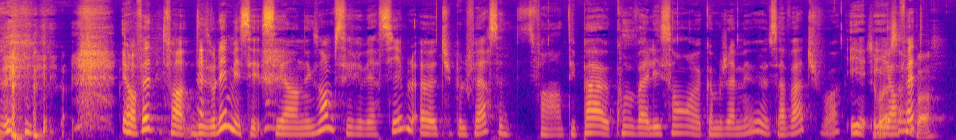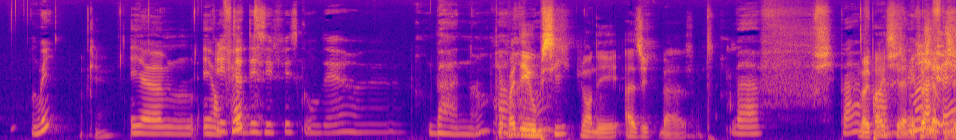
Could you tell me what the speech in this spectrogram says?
mais- et en fait, enfin, désolé, mais c'est c'est un exemple, c'est réversible. euh, tu peux le faire. Enfin, t'es pas convalescent euh, comme jamais, euh, ça va, tu vois. Et, vrai en ça fait, ou pas? Oui. Et, euh, et en Et t'as fait, des effets secondaires euh, bah non. T'as pas des vraiment. oupsies, genre des ah zut, bah Bah, pff, je sais pas. Non, mais pareil, enfin, c'est la je- méthode Moi, la je, plus je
